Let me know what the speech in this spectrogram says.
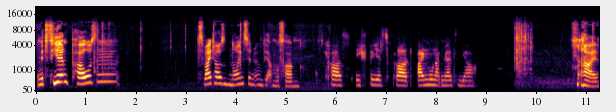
Mit vielen Pausen 2019 irgendwie angefangen. Krass. Ich spiele jetzt gerade einen Monat mehr als ein Jahr. ah, ja.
